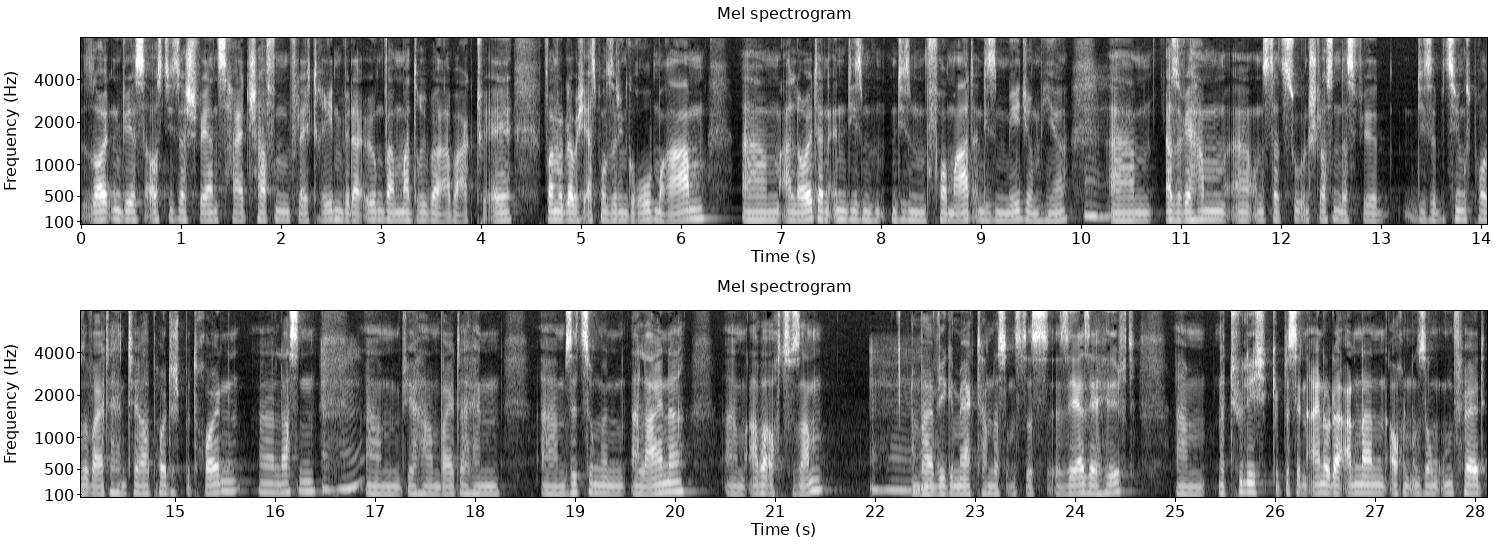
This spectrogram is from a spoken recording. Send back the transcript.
sollten wir es aus dieser schweren Zeit schaffen, vielleicht reden wir da irgendwann mal drüber, aber aktuell wollen wir, glaube ich, erstmal so den groben Rahmen ähm, erläutern in diesem, in diesem Format, in diesem Medium hier. Mhm. Ähm, also wir haben äh, uns dazu entschlossen, dass wir diese Beziehungspause weiterhin therapeutisch betreuen äh, lassen. Mhm. Ähm, wir haben weiterhin ähm, Sitzungen alleine, ähm, aber auch zusammen. Mhm. Weil wir gemerkt haben, dass uns das sehr, sehr hilft. Ähm, natürlich gibt es den einen oder anderen, auch in unserem Umfeld,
